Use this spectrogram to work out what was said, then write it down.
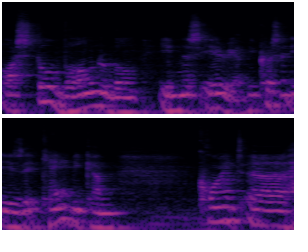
are still vulnerable in this area because it is, it can become quite uh,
